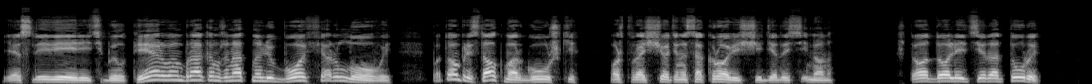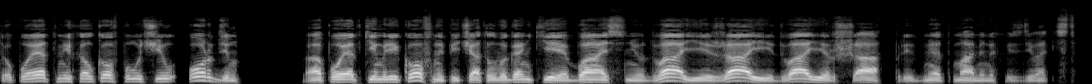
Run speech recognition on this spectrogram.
если верить, был первым браком женат на Любовь Орловой, потом пристал к Маргушке, может, в расчете на сокровище деда Семена. Что до литературы, то поэт Михалков получил орден а поэт Кимряков напечатал в огоньке басню «Два ежа и два ерша» — предмет маминых издевательств.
